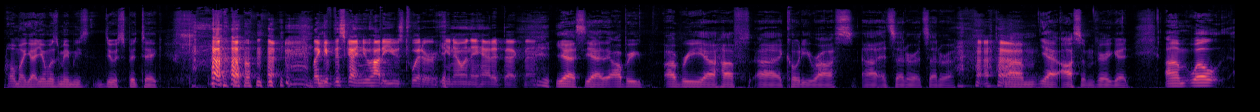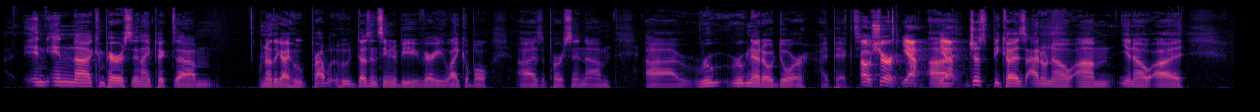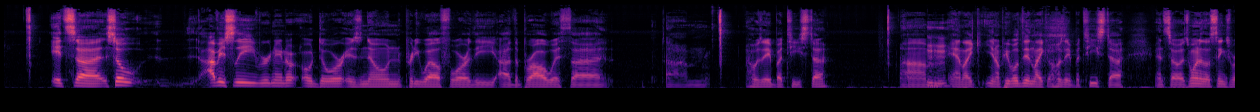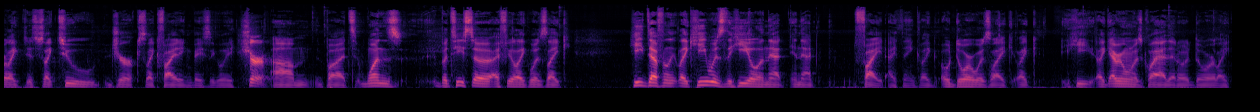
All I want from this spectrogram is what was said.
Oh my god, you almost made me do a spit take. like, if this guy knew how to use Twitter, you know, and they had it back then. Yes, yeah, the Aubrey Aubrey uh, Huff, uh, Cody Ross, uh, et cetera, et cetera. um, yeah, awesome, very good. Um, well, in in uh, comparison, I picked um, another guy who probably who doesn't seem to be very likable uh, as a person. Um, uh, Ru- Rougned Odor, I picked. Oh, sure. Yeah. Uh, yeah. Just because I don't know. Um, you know, uh, it's uh, so obviously Rougned Odor is known pretty well for the uh, the brawl with uh, um, Jose Bautista. Um, and like you know, people didn't like Jose Bautista, and so it's one of those things where like it's like two jerks like fighting basically. Sure. Um, but one's Bautista, I feel like was like he definitely like he was the heel in that in that fight. I think like Odor was like like he like everyone was glad that Odor like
